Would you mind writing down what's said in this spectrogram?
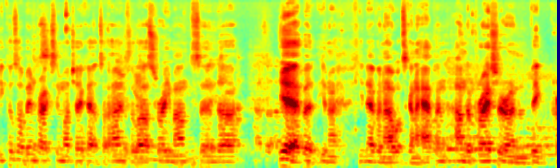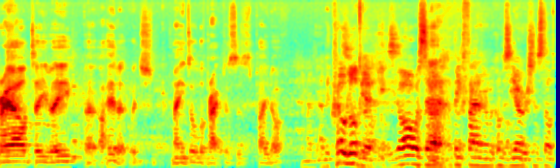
because I've been practicing my checkouts at home for the last three months, and yeah, but you know, you never know what's going to happen under pressure and big crowd, TV. But I hit it, which means all the practice has paid off. And, the crowd love you. You're always uh, a big fan when it comes to the Irish and stuff.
